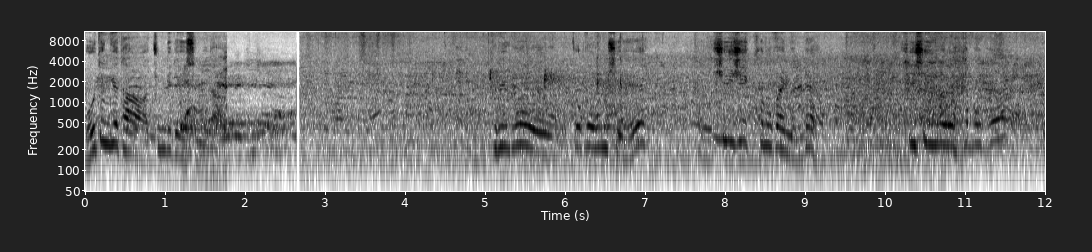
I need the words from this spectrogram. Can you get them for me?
모든 게 다 준비되어 있습니다. 그리고 조금씩 그 시식 코너가 있는데 시식을 해보고 또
